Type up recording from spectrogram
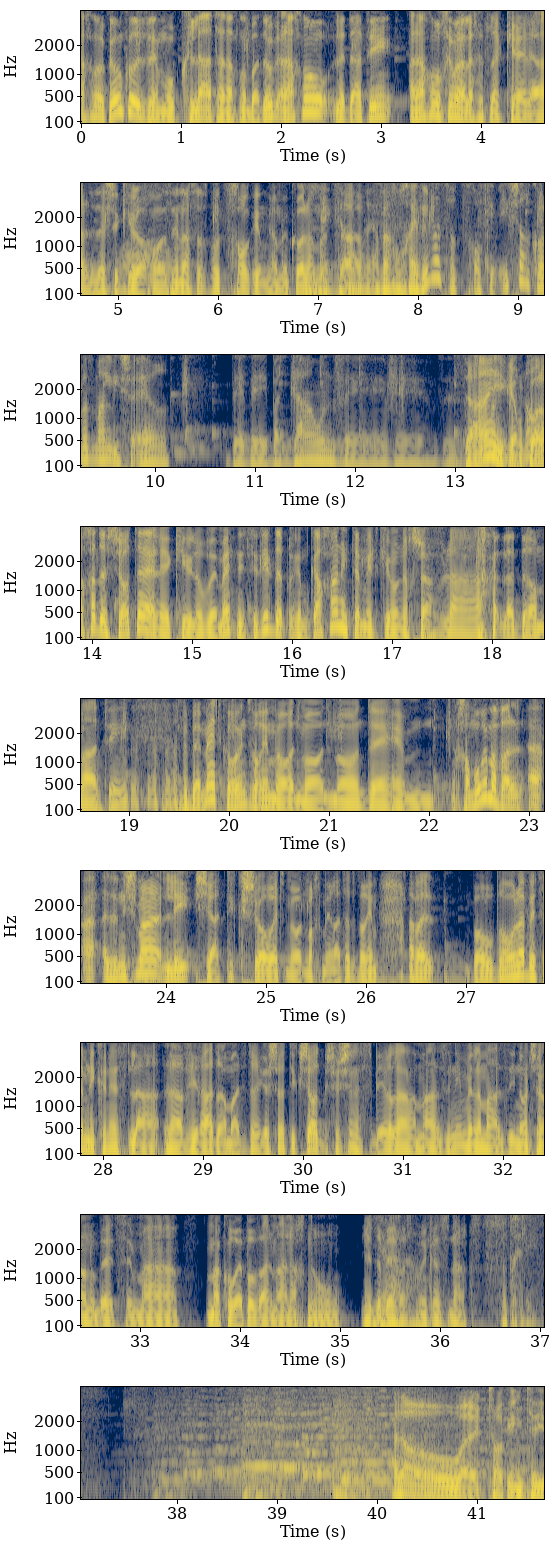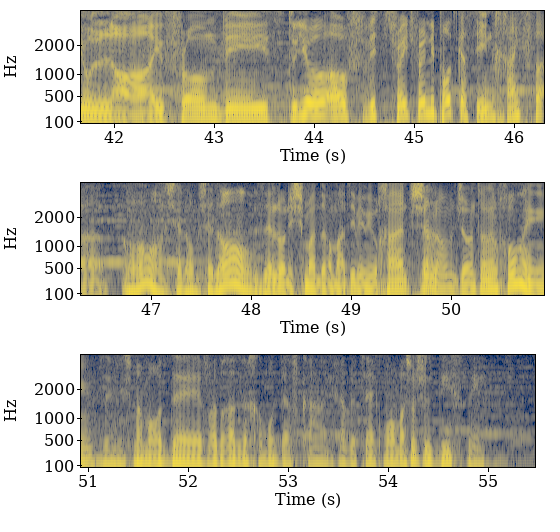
אנחנו, קודם כל זה מוקלט, אנחנו בדוק, אנחנו, לדעתי, אנחנו הולכים ללכת לכלא על זה שכאילו אנחנו מנסים לעשות פה צחוקים גם מכל המצב. אבל אנחנו חייבים לעשות צחוקים, אי אפשר כל הזמן להישאר בדאון. וזה- זה די, גם. כל החדשות האלה, כאילו, באמת, ניסיתי לדבר, גם ככה אני תמיד כאילו נחשב לדרמטי. ובאמת, קורים דברים מאוד מאוד מאוד אה, חמורים, אבל אה, אה, זה נשמע לי שהתקשורת מאוד מחמירה את הדברים, אבל בואו אולי בעצם ניכנס לאווירה הדרמטית רגע של התקשורת, בשביל שנסביר למאזינים ולמאזינות שלנו בעצם מה, מה קורה פה ועל מה אנחנו נדבר, יאללה. אז בואו ניכנס ל... מתחילים. Hello, we're talking to you live from the studio of the Straight Friendly Podcast in חיפה. או, שלום, שלום. זה לא נשמע דרמטי במיוחד, שלום ג'ונתן אלחורי. זה נשמע מאוד אה, ורדרד וחמוד דווקא, אני חייב לציין כמו משהו של דיסני.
